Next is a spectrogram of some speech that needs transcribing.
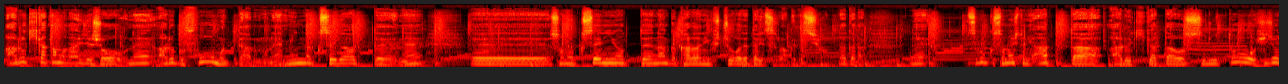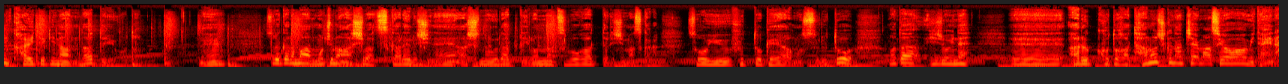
歩き方も大事でしょ、ね、歩くフォームってあるのね。みんな癖があってね、えー、その癖によってなんか体に不調が出たりするわけですよ。だからねすごくその人に合った歩き方をすると非常に快適なんだということ。ね。それからまあもちろん足は疲れるしね足の裏っていろんなツボがあったりしますからそういうフットケアもするとまた非常にね、えー、歩くことが楽しくなっちゃいますよみたいな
